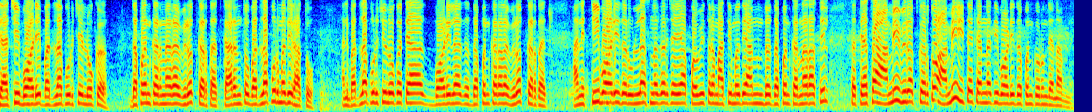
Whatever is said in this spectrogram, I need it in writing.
त्याची बॉडी बदलापूरचे लोक दफन करणारा विरोध करतात कारण तो बदलापूरमध्ये राहतो. आणि बदलापूरची लोक त्या बॉडीला दफन करायला विरोध करतात आणि ती बॉडी जर उल्हासनगरच्या या पवित्र मातीमध्ये आणून जर दफन करणार असतील तर त्याचा आम्ही विरोध करतो. आम्ही इथे त्यांना ती बॉडी दफन करून देणार नाही.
